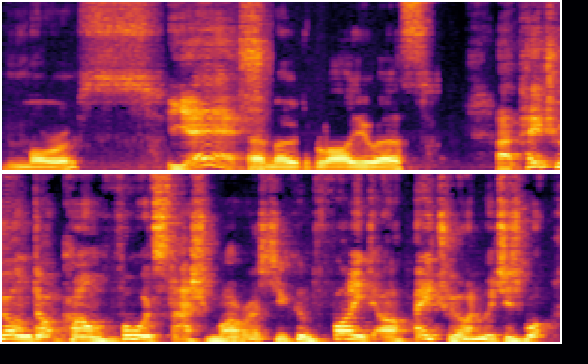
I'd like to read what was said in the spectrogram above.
Morrus? Yes. M-O-R-U-S? At patreon.com forward slash Morrus, you can find our Patreon, which is what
